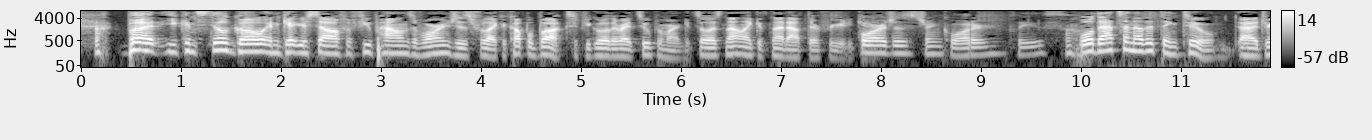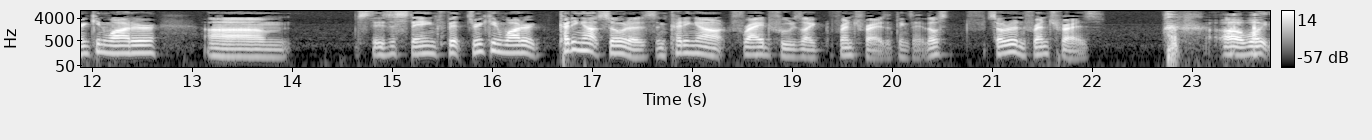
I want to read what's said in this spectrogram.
but you can still go and get yourself a few pounds of oranges for like a couple bucks if you go to the right supermarket. So it's not like it's not out there for you to get. Or just drink water, please. Well, that's another thing too. Uh, drinking water, um, st- just staying fit. Drinking water, cutting out sodas, and cutting out fried foods like French fries and things like that. those. Soda and French fries. oh well,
